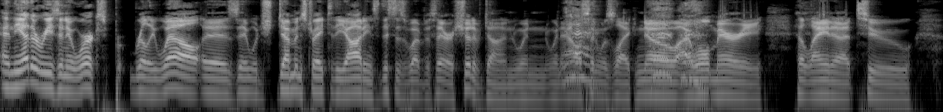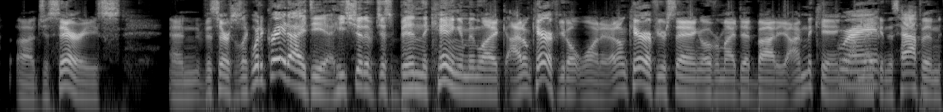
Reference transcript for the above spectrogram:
And the other reason it works really well is it would demonstrate to the audience this is what Viserys should have done when when Alicent was like, "No, I won't marry Helaena to uh, Jacaerys." And Viserys was like, "What a great idea! He should have just been the king and been like, I don't care if you don't want it. I don't care if you're saying over my dead body, I'm the king. I'm making this happen."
